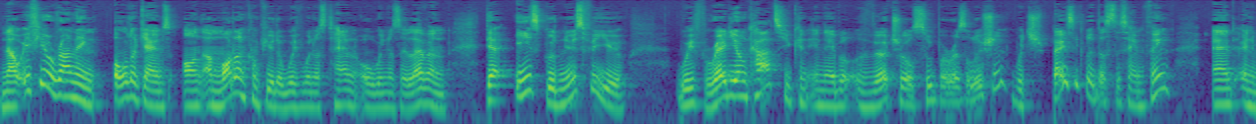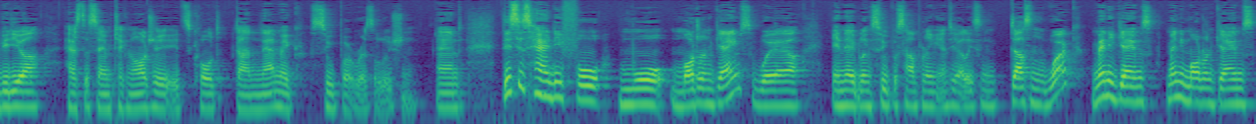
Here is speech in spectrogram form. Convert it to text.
Now, if you're running older games on a modern computer with Windows 10 or Windows 11, there is good news for you. With Radeon cards, you can enable virtual super resolution, which basically does the same thing. And NVIDIA has the same technology. It's called dynamic super resolution. And this is handy for more modern games where enabling super sampling anti-aliasing doesn't work. Many games, many modern games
